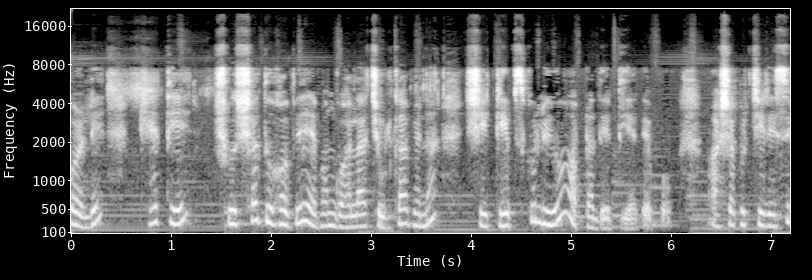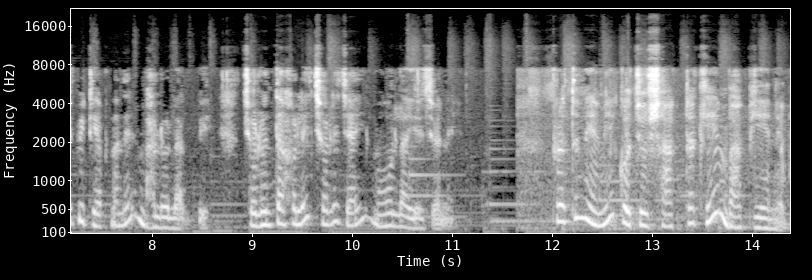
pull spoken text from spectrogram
করলে খেতে সুস্বাদু হবে এবং গলা চুলকাবে না, সেই টিপসগুলিও আপনাদের দিয়ে দেব। আশা করছি রেসিপিটি আপনাদের ভালো লাগবে। চলুন তাহলে চলে যাই মূল আয়োজনে। প্রথমে আমি কচুর শাকটাকে ভাপিয়ে নেব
